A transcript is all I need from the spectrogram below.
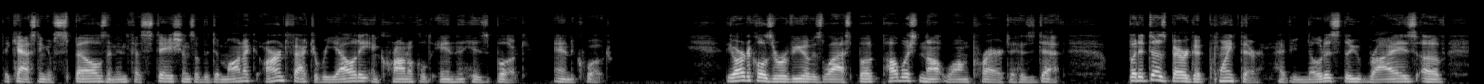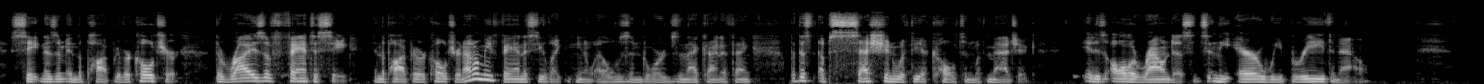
The casting of spells and infestations of the demonic are in fact a reality and chronicled in his book. The article is a review of his last book, published not long prior to his death, but it does bear a good point there. Have you noticed the rise of Satanism in the popular culture? The rise of fantasy in the popular culture. And I don't mean fantasy like, you know, elves and dwarves and that kind of thing, but this obsession with the occult and with magic. It is all around us. It's in the air we breathe now.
